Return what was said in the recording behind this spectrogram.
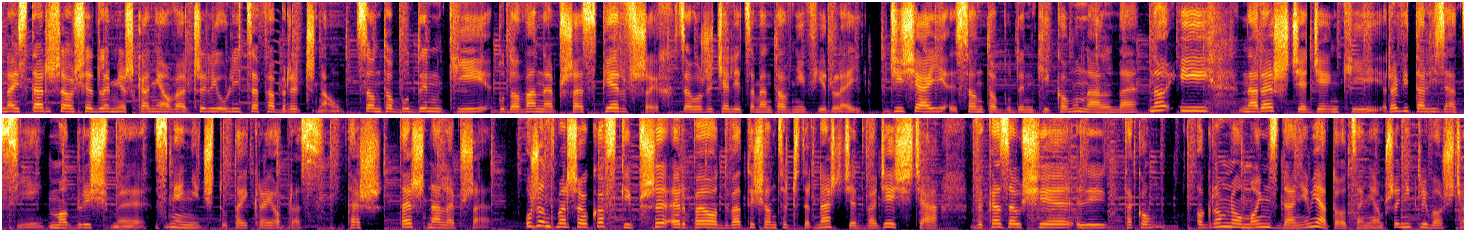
najstarsze osiedle mieszkaniowe, czyli ulicę Fabryczną. Są to budynki budowane przez pierwszych założycieli cementowni Firley. Dzisiaj są to budynki komunalne. No i nareszcie dzięki rewitalizacji mogliśmy zmienić tutaj krajobraz. Też, też na lepsze. Urząd Marszałkowski przy RPO 2014-20 wykazał się y, taką ogromną, moim zdaniem, ja to oceniam, przenikliwością,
